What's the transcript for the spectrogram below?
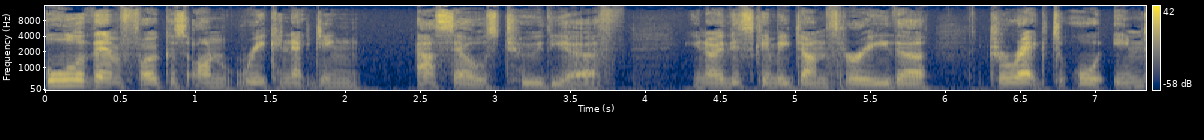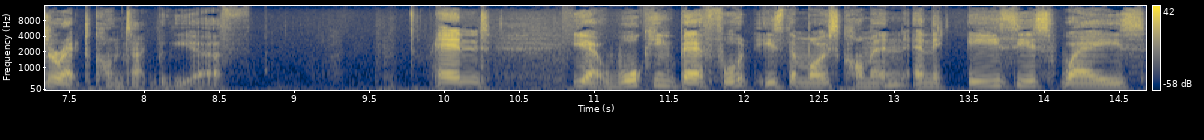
all of them focus on reconnecting ourselves to the earth. You know, this can be done through either direct or indirect contact with the earth. And yeah, walking barefoot is the most common and the easiest ways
